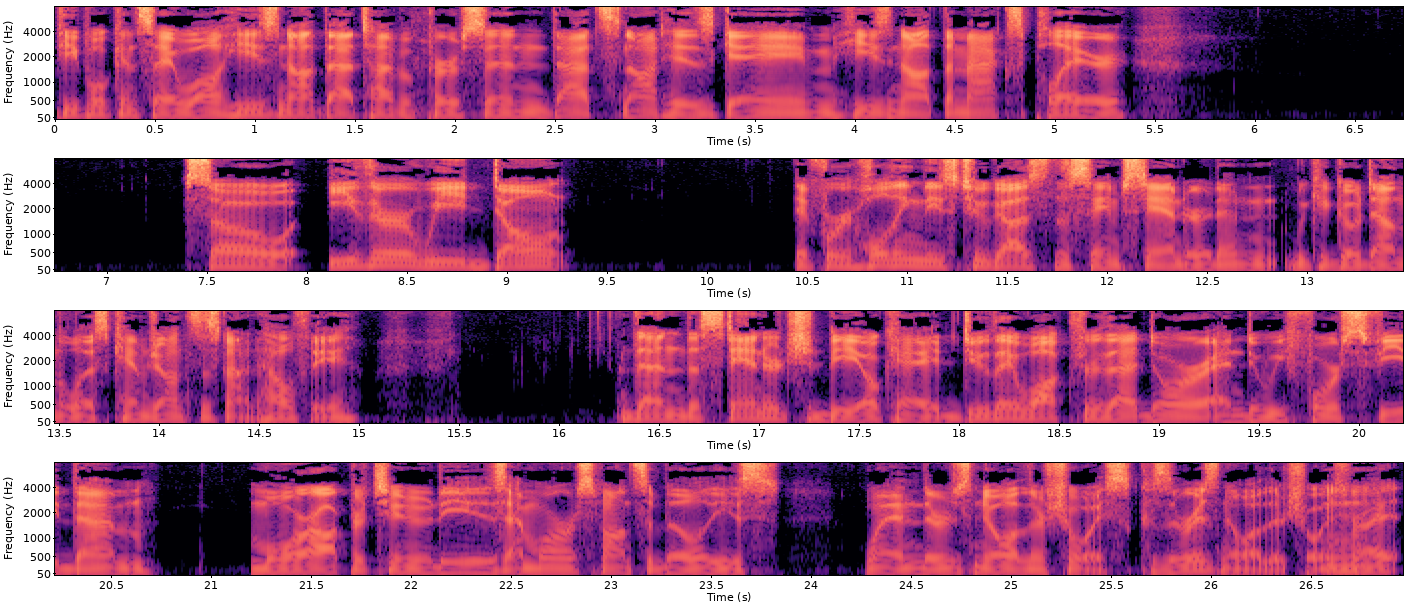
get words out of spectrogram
people can say, well, he's not that type of person. That's not his game. He's not the max player. So either we don't, if we're holding these two guys to the same standard, and we could go down the list, Cam Johnson's not healthy, then the standard should be okay, do they walk through that door and do we force feed them more opportunities and more responsibilities when there's no other choice? Because there is no other choice, mm-hmm. right?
